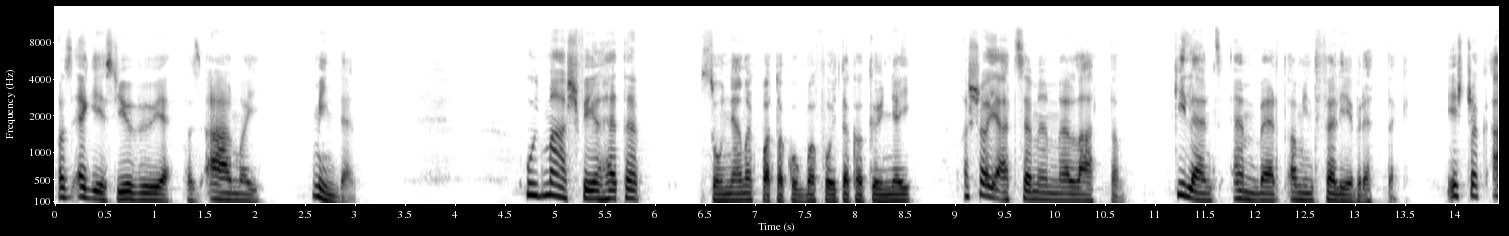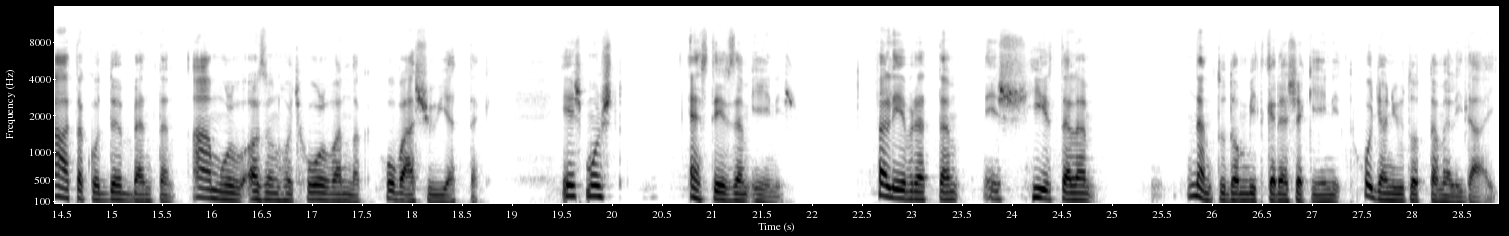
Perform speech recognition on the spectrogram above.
az egész jövője, az álmai, minden. Úgy másfél hete, Szonyának patakokba folytak a könnyei, a saját szememmel láttam. Kilenc embert, amint felébredtek, és csak álltak ott döbbenten, ámulva azon, hogy hol vannak, hová süllyedtek. És most ezt érzem én is. Felébredtem, és hirtelen nem tudom, mit keresek én itt, hogyan jutottam el idáig.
